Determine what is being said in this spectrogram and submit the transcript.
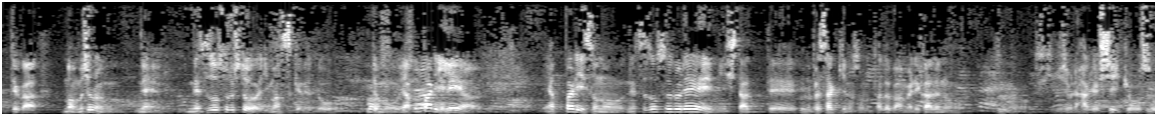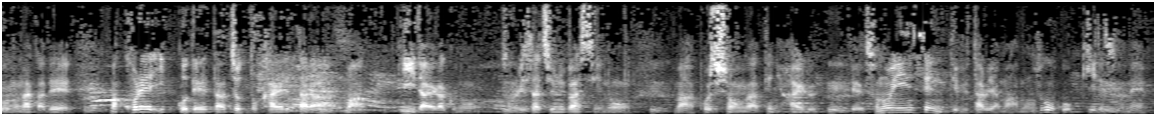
っていうか、まあもちろんね、捏造する人はいますけれど、でもやっぱり、レアで。やっぱりその捏造する例にしたって、やっぱりさっきのその、例えばアメリカでの、その非常に激しい競争の中で、まあこれ一個データちょっと変えたら、まあいい大学の、その research university の、まあポジションが手に入るって、そのインセンティブたるやまあものすごく大きいですよね。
